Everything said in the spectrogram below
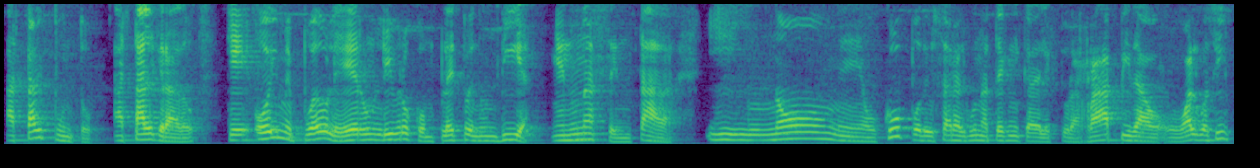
a tal punto, a tal grado, que hoy me puedo leer un libro completo en un día, en una sentada, y no me ocupo de usar alguna técnica de lectura rápida o, algo así.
